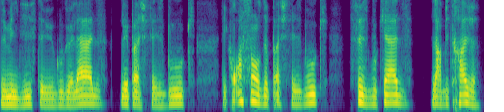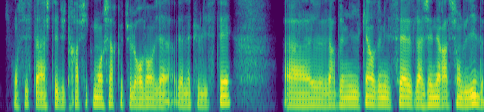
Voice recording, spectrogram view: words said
2010, tu as eu Google Ads, les pages Facebook, les croissances de pages Facebook, Facebook Ads, l'arbitrage, qui consiste à acheter du trafic moins cher que tu le revends via, de la publicité. Euh, vers 2015-2016, la génération de leads,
